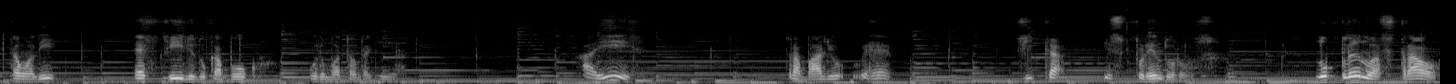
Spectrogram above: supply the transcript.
que estão ali, é filho do caboclo Urubatão da Guia, aí trabalho é, fica esplendoroso. No plano astral,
